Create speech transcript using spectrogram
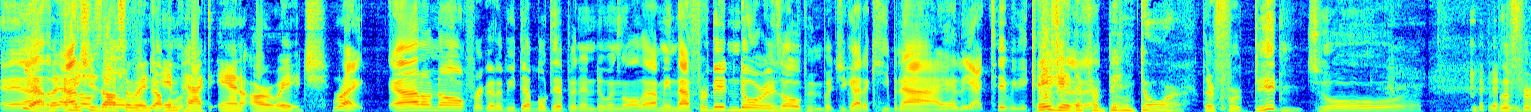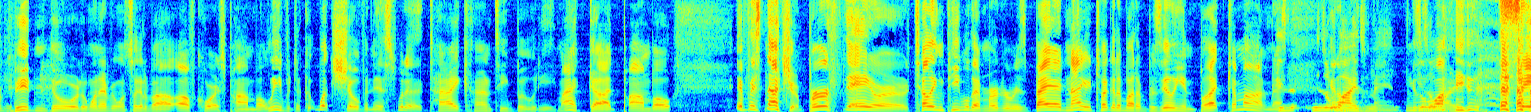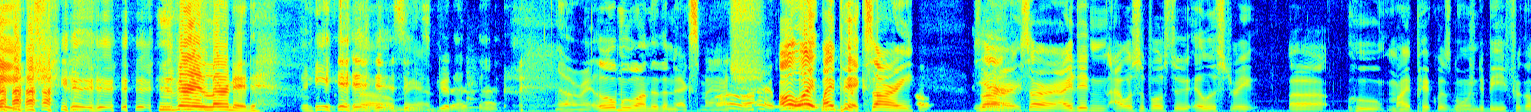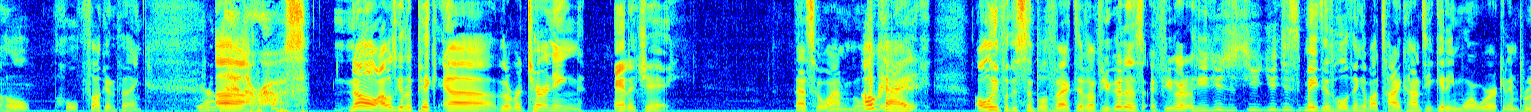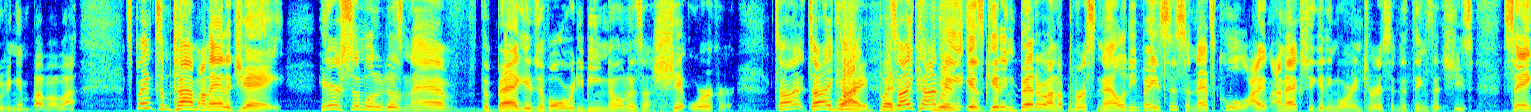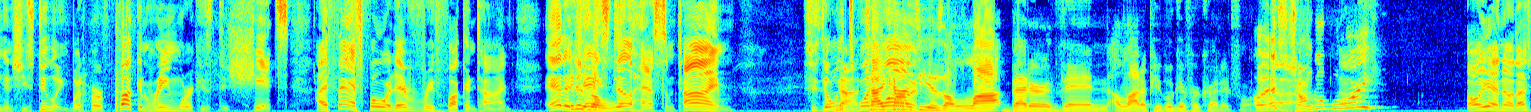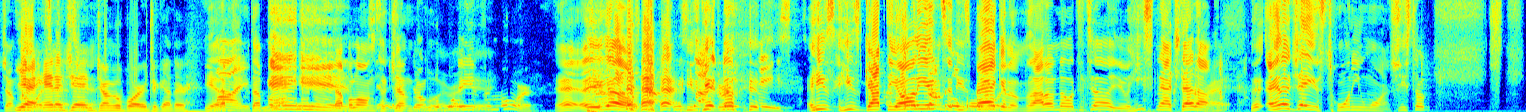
Yeah, but I mean she's also in Impact and ROH. Right. I don't know if we're going to be double dipping and doing all that. I mean, that forbidden door is open, but you got to keep an eye on the activity. AJ, the forbidden door. door. The forbidden door. the forbidden door, the one everyone's talking about. Oh, of course, Pombo. Leave it to what chauvinist? What a Ty Conti booty. My God, Pombo. If it's not your birthday or telling people that murder is bad, now you're talking about a Brazilian butt. Come on, man. He's a, he's a a- wise man. He's, a wise sage. He's very learned. he is. He's man. good at that. All right, we'll move on to the next match. All right, oh well, wait, my pick. Sorry, Oh, sorry, yeah. sorry. I didn't. I was supposed to illustrate uh, who my pick was going to be for the whole whole fucking thing. Yeah. Uh, Rose. no, I was going to pick uh, the returning Anna Jay. That's who I'm going Okay. to pick. Only for the simple fact of if you're gonna if you're you you just you, you just made this whole thing about Ty Conti getting more work and improving and blah blah blah. Spend some time on Anna Jay. Here's someone who doesn't have the baggage of already being known as a shit worker. Ty, Ty, Con- Right, but Ty Conti with- is getting better on a personality basis, and that's cool. I, I'm actually getting more interested in the things that she's saying and she's doing, but her fucking ring work is the shits. I fast forward every fucking time. Anna It is Jay a- still has some time. She's only No, 21. Ty Conti is a lot better than a lot of people give her credit for. Oh, that's Jungle Boy. Oh, yeah, no, that's Jungle yeah, Boy's Anna ass, Jay yeah. and Jungle Boy are together. Yeah, My that, that, belo- man. that belongs to Yeah, Jungle, Boy. right even there. more. Yeah, there you go. He's he's got getting great taste. he's he's got the audience and Jungle he's Boy. bagging them. I don't know what to tell you. He snatched that up. Right. Anna Jay is 21. She's still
